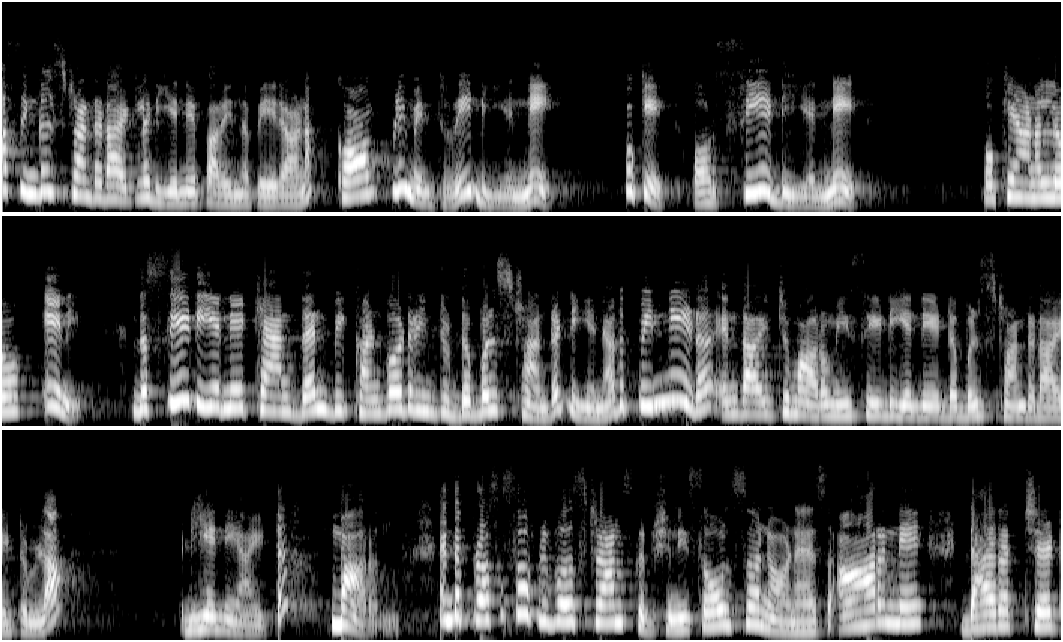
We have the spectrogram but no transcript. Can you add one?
ആ സിംഗിൾ സ്റ്റാൻഡേർഡ് ആയിട്ടുള്ള ഡി എൻ എ പറയുന്ന പേരാണ് complementary D N A okay or C D N A okay ആണല്ലോ? ഇനി the C D N A can then be converted into double standard D N A അത് പിന്നീട് എന്തായിട്ട് മാറും? ഈ C D N A double standard ആയിട്ടുള്ള ഡി എൻ എ ആയിട്ട് മാറുന്നു. And the process of reverse transcription is also known as R N A directed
